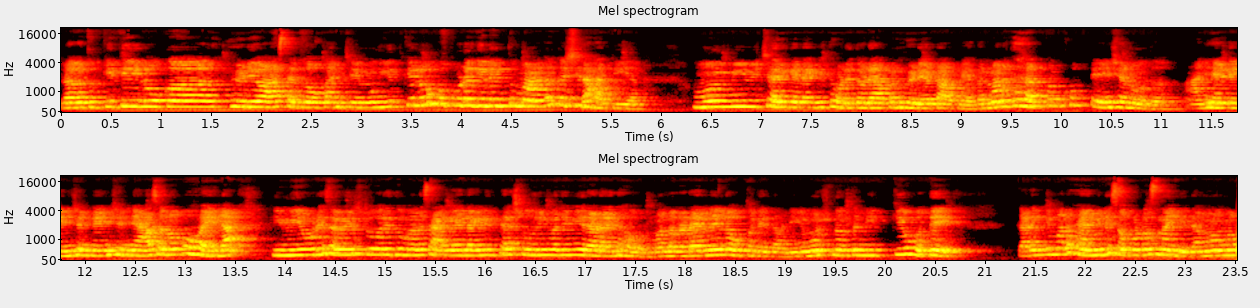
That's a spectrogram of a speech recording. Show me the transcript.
लगा तू किती लोक व्हिडिओ असतात लोकांचे. मग इतके लोक पुढे गेले तू मागं कशी राहतीय मग मी विचार केला की थोडे थोडे आपण व्हिडिओ टाकूया पण मला घरात पण खूप टेन्शन होतं. आणि हे टेन्शन टेन्शनने असं नको व्हायला की मी एवढी सगळी स्टोरी तुम्हाला सांगायला लागली त्या स्टोरीमध्ये मी रडायला हवं. मला रडायला लवकर येतं आणि इमोशनल तर मी इतकी होते. कारण की मला फॅमिली सपोर्टच नाही आहे त्यामुळे मला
